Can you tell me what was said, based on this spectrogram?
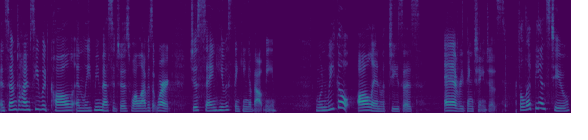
And sometimes he would call and leave me messages while I was at work, just saying he was thinking about me. When we go all in with Jesus, everything changes. Philippians 2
